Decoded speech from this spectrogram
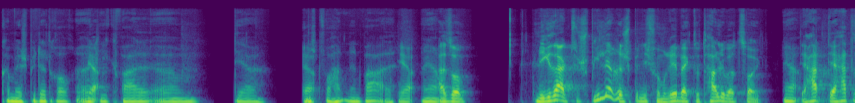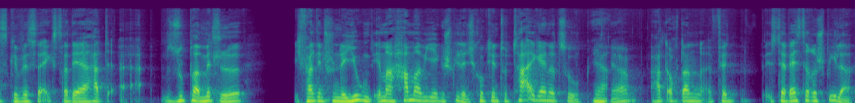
kommen wir später drauf, äh, Ja. die Qual ähm, der Ja. nicht vorhandenen Wahl. Ja. Ja. Also, wie gesagt, spielerisch bin ich vom Rehberg total überzeugt. Ja. Der hat, der hat das gewisse Extra, der hat äh, super Mittel. Ich fand ihn schon in der Jugend immer Hammer, wie er gespielt hat. Ich gucke den total gerne zu. Ja. hat auch dann, ist der bessere Spieler.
